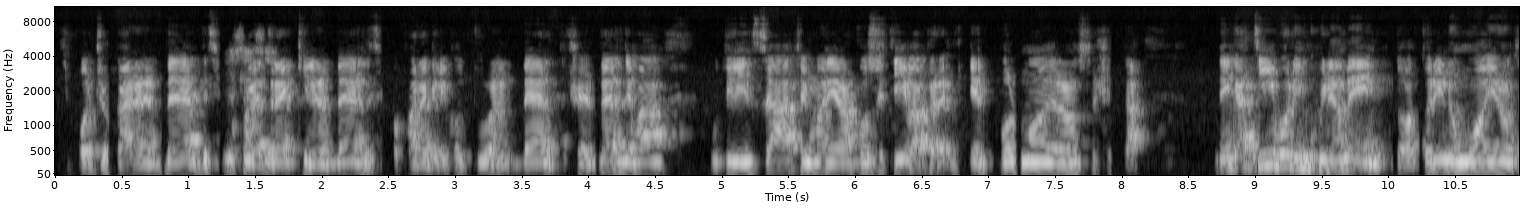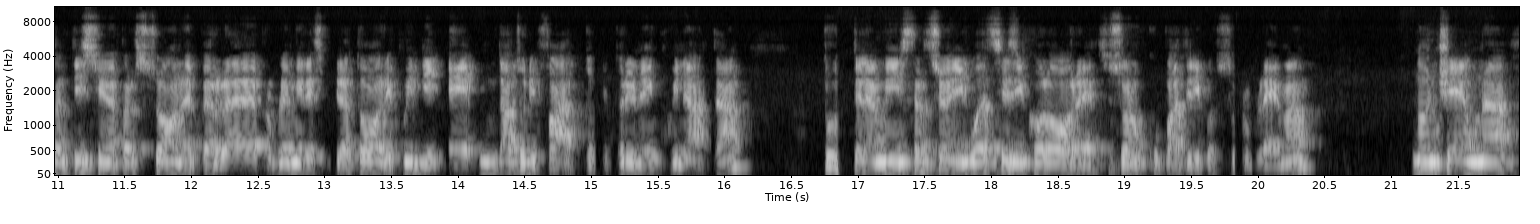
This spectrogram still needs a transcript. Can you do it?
si può giocare nel verde, si può sì, fare sì. trekking nel verde, si può fare agricoltura nel verde, cioè il verde va utilizzato in maniera positiva perché è il polmone della nostra città. Negativo l'inquinamento. A Torino muoiono tantissime persone per eh, problemi respiratori, quindi è un dato di fatto che Torino è inquinata. Tutte le amministrazioni di qualsiasi colore si sono occupate di questo problema. Non c'è una,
